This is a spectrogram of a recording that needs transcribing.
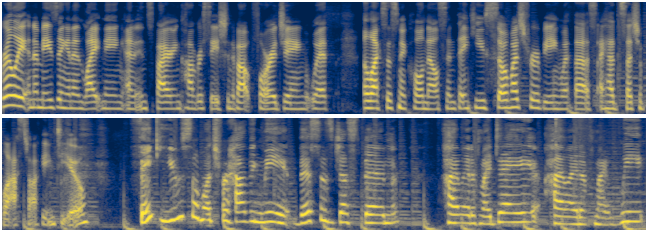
really an amazing and enlightening and inspiring conversation about foraging with Alexis Nikole Nelson. Thank you so much for being with us. I had such a blast talking to you. Thank you so much for having me. This has just been highlight of my day, highlight of my week.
